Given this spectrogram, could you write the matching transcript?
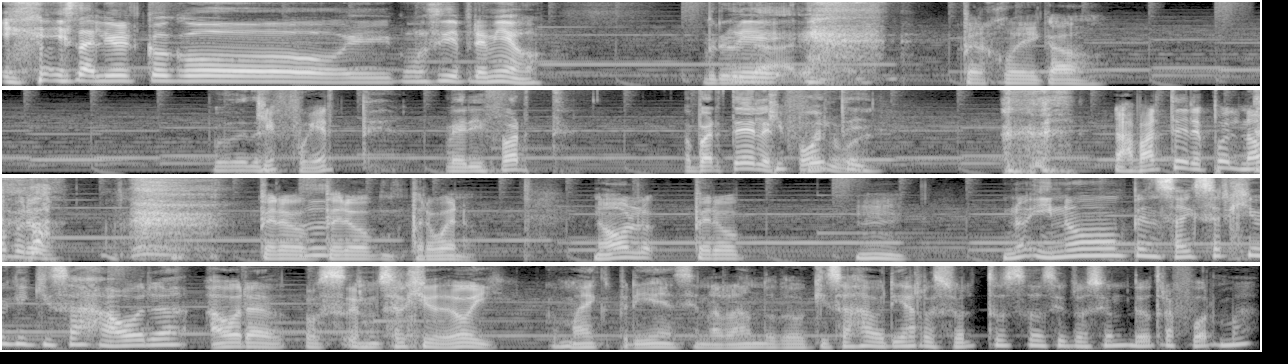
y, salió el Coco, eh, ¿cómo se dice? Premiado. Brutal. Perjudicado. Qué fuerte. Very fuerte. Aparte del Qué spoiler. fuerte. Aparte después, no, pero. Pero, pero, pero bueno. No, pero. mm, no, y no pensáis, Sergio, que quizás ahora, ahora, o sea, el Sergio de hoy, con más experiencia, narrando todo, quizás habrías resuelto esa situación de otra forma?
